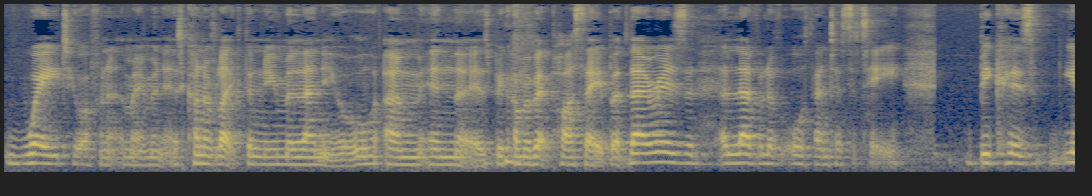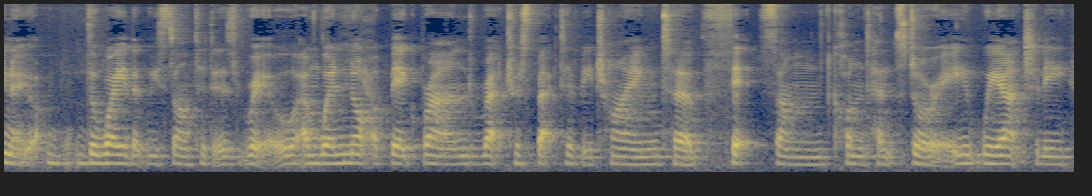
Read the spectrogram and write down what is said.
way too often at the moment. It's kind of like the new millennial um, in that it's become a bit passe, but there is a, a level of authenticity because you know the way that we started is real and we're not a big brand retrospectively trying to fit some content story we actually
